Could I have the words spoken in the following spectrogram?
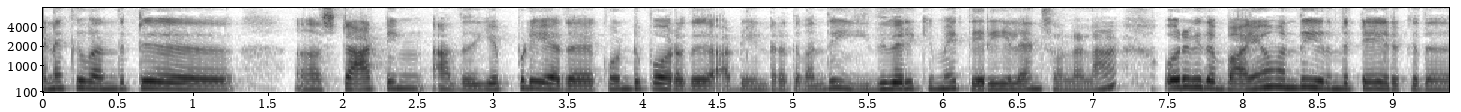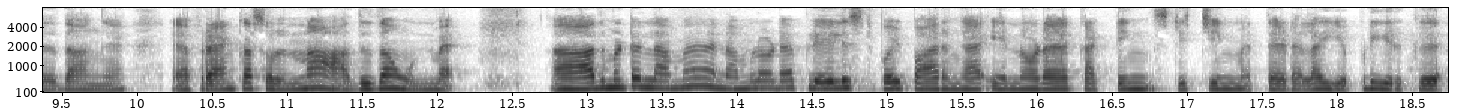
எனக்கு வந்துட்டு ஸ்டார்டிங் அது எப்படி அதை கொண்டு போகிறது அப்படின்றது வந்து இது வரைக்குமே தெரியலன்னு சொல்லலாம். ஒரு வித பயம் வந்து இருந்துகிட்டே இருக்குது தாங்க. ஃப்ராங்காக சொல்லணும்னா அதுதான் உண்மை. அது மட்டும் இல்லாமல் நம்மளோட பிளேலிஸ்ட் போய் பாருங்கள் என்னோட கட்டிங் ஸ்டிச்சிங் மெத்தடெல்லாம் எப்படி இருக்குது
